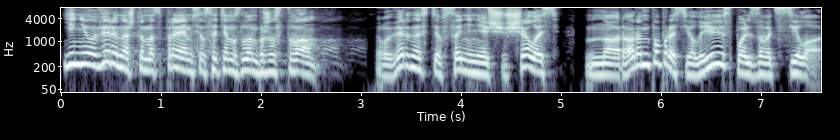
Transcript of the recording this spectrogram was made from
Я не уверена, что мы справимся с этим злым божеством». Уверенности в сцене не ощущалось, но Рорен попросил её использовать силу.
